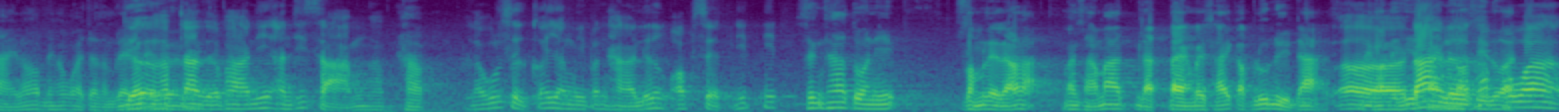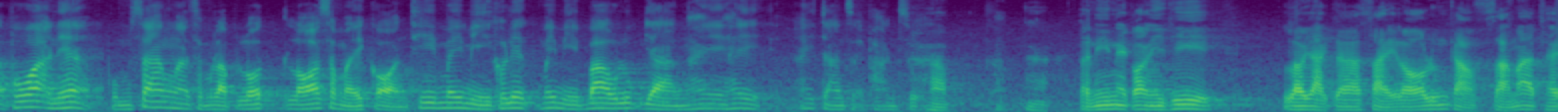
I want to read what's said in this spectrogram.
หลายรอบไหมครับกว่าจะสำเร็จเยอะครับในจานเรื่องสายพานนี้อันที่ 3 ครับครับเรารู้สึกก็ยังมีปัญหาเรื่อง offset นิดซึ่งถ้าตัวนี้สำเร็จแล้วล่ะ มันสามารถดัดแปลงไปใช้กับรุ่นอื่นได้ๆเอ่อในกรณีที่ได้เลยใช้ครับล้อเพที่ราะว่าเพราะว่าอันเนี้ยผมสร้างมาสำหรับรถล้อสมัยก่อนที่ไม่มีเขาเรียกไม่มีเบ้าลูกยางให้ให้ให้จานสายพานสูงครับครับอ่าแต่นี้ในกรณีที่ เราอยากจะใส่ล้อรุ่นเก่า สามารถใช้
